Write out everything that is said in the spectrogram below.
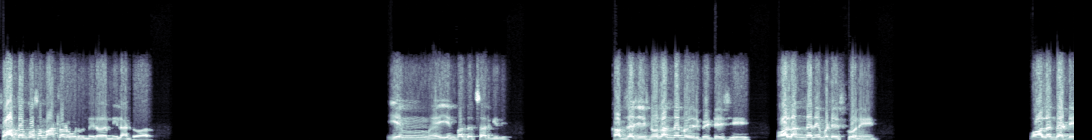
స్వార్థం కోసం మాట్లాడకూడదు మీరు మీలాంటి వారు. ఏం ఏం పద్ధతి సార్ ఇది కబ్జా చేసిన వాళ్ళందరిని వదిలిపెట్టేసి వాళ్ళందరిని ఎంబటేసుకొని వాళ్ళని బట్టి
